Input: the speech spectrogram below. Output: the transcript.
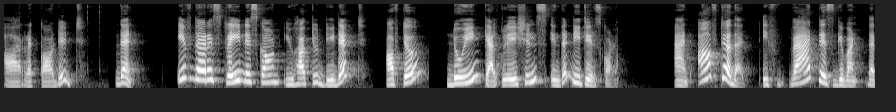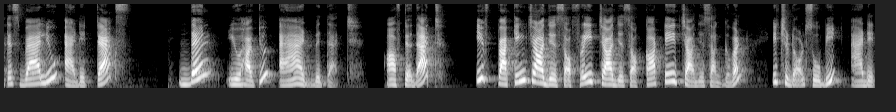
are recorded. Then, if there is trade discount, you have to deduct after doing calculations in the details column. And after that, if VAT is given, that is value added tax, then you have to add with that. After that, if packing charges or freight charges or cartage charges are given, it should also be added.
